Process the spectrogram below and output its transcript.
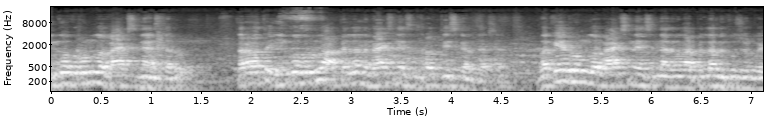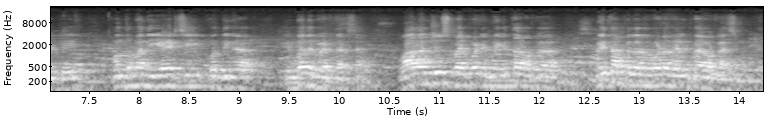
ఇంకొక రూమ్లో వ్యాక్సిన్ వేస్తారు. తర్వాత ఇంకొక రూమ్లో ఆ పిల్లల్ని వ్యాక్సిన్ వేసిన తర్వాత తీసుకెళ్తారు సార్. ఒకే రూమ్లో వ్యాక్సిన్ వేసిన దానివల్ల ఆ పిల్లల్ని కూర్చోబెట్టి కొంతమంది ఏడ్చి కొద్దిగా ఇబ్బంది పెడతారు సార్. వాళ్ళని చూసి భయపడి మిగతా ఒక మిగతా పిల్లలు కూడా వెళ్ళిపోయే అవకాశం ఉంటుంది.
